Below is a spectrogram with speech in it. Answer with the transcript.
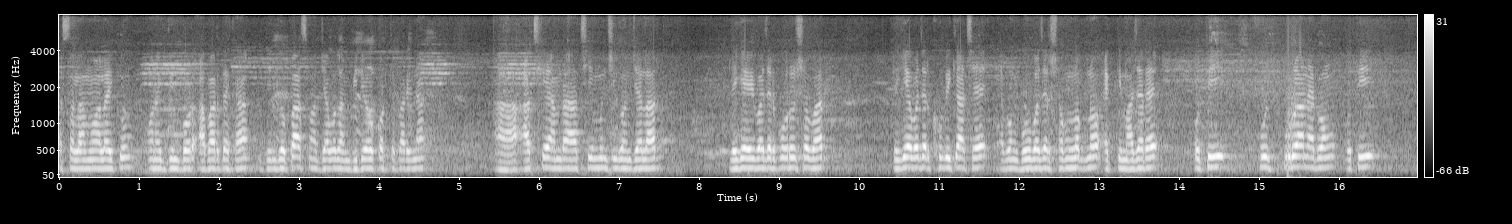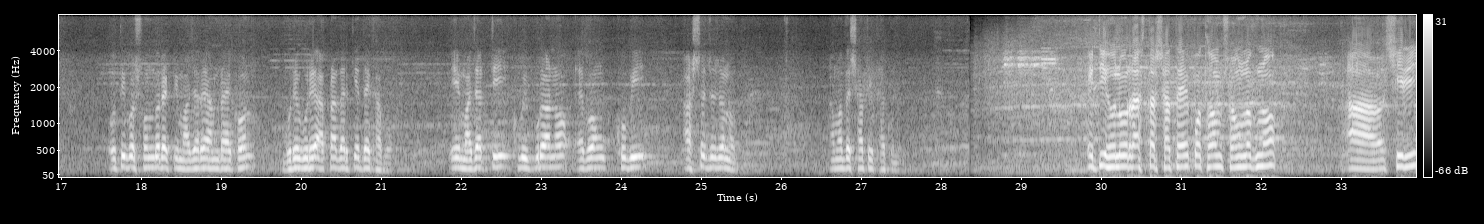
আসসালামু আলাইকুম। অনেক দিন পর আবার দেখা। দীর্ঘ পাঁচ মাস যাবৎ আমি ভিডিও করতে পারি না। আজকে আমরা আছি মুন্সিগঞ্জ জেলার রেগিয়া বাজার পৌরসভার। রেগিয়া বাজার খুবই কাছে এবং বউবাজার সংলগ্ন একটি মাজারে অতি পু- পুরান এবং অতি অতীব সুন্দর একটি মাজারে আমরা এখন ঘুরে ঘুরে আপনাদেরকে দেখাবো। এই মাজারটি খুবই পুরানো এবং খুবই আশ্চর্যজনক। আমাদের সাথে থাকুন। এটি হলো রাস্তার সাথে প্রথম সংলগ্ন সিঁড়ি।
